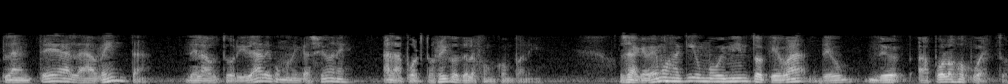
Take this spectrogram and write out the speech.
plantea la venta de la autoridad de comunicaciones a la Puerto Rico Telephone Company. O sea que vemos aquí un movimiento que va de, de a polos opuestos,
